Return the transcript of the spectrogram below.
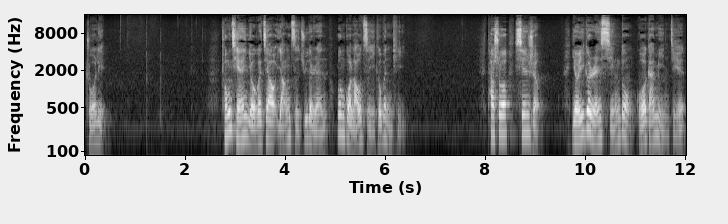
拙劣。从前有个叫杨子居的人问过老子一个问题。他说：“先生，有一个人行动果敢敏捷，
